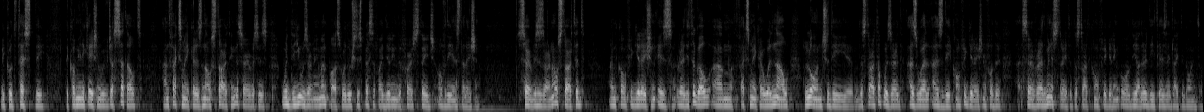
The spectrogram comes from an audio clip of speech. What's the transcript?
We could test the, the communication we've just set out, and FaxMaker is now starting the services with the username and password, which is specified during the first stage of the installation. Services are now started, and configuration is ready to go. Um, FaxMaker will now launch the, uh, the startup wizard as well as the configuration for the uh, server administrator to start configuring all the other details they'd like to go into.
